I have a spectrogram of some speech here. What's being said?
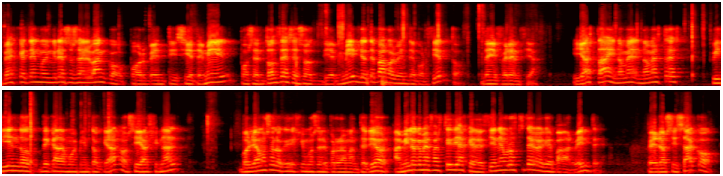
ves que tengo ingresos en el banco por 27.000, pues entonces esos 10.000 yo te pago el 20% de diferencia. Y ya está, y no me, no me estés pidiendo de cada movimiento que hago. Si al final, volvíamos a lo que dijimos en el programa anterior. A mí lo que me fastidia es que de 100 euros tú tengo que pagar 20. Pero si saco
